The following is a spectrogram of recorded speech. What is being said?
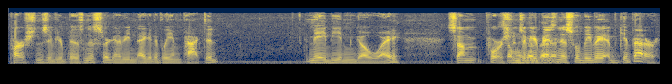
portions of your business are going to be negatively impacted, maybe even go away. Some portions will of your better. business will be get better.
